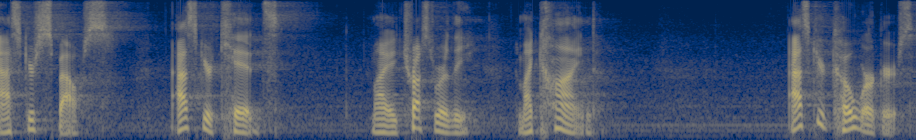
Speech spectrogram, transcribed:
ask your spouse, ask your kids Am I trustworthy? Am I kind? Ask your coworkers.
